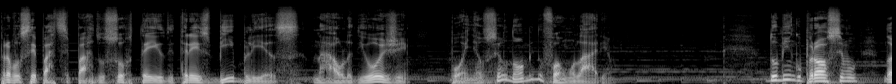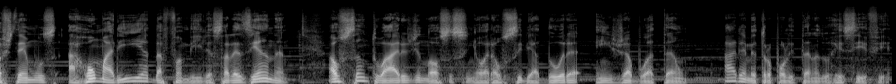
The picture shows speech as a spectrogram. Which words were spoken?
Para você participar do sorteio de três Bíblias na aula de hoje, ponha o seu nome no formulário. Domingo próximo, nós temos a Romaria da Família Salesiana ao Santuário de Nossa Senhora Auxiliadora em Jaboatão, área metropolitana do Recife.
